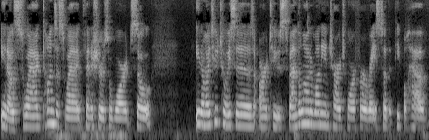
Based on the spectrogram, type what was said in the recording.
You know, swag, tons of swag, finishers awards. So you know, my two choices are to spend a lot of money and charge more for a race so that people have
